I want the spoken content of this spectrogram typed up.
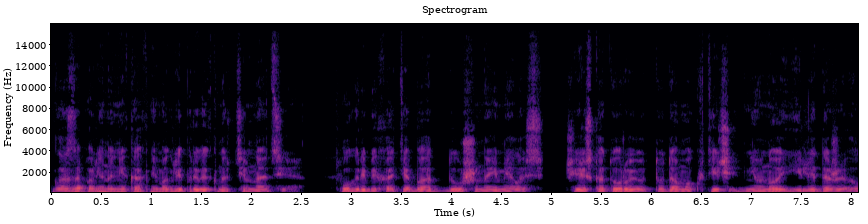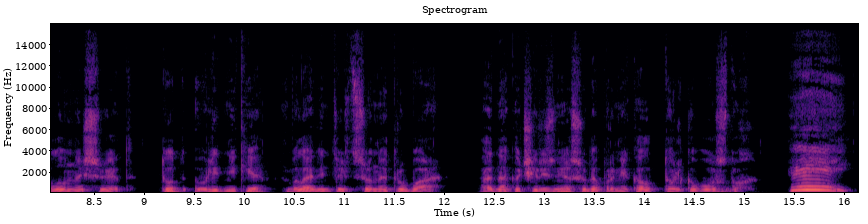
Глаза Полины никак не могли привыкнуть к темноте. В погребе хотя бы отдушина имелась, через которую туда мог втечь дневной или даже лунный свет. Тут, в леднике, была вентиляционная труба, Однако через нее сюда проникал только воздух. «Эй!»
